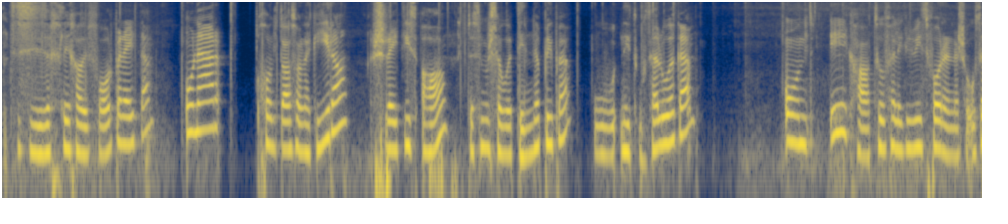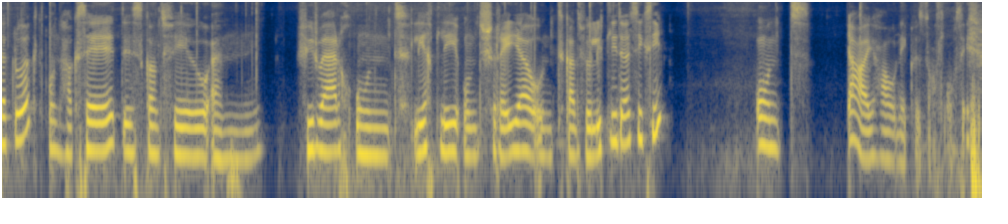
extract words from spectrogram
Dass sie sich ein bisschen vorbereiten. Und dann kommt da so eine Gira, schreit uns an, dass wir drinnen bleiben und nicht rausschauen. Und ich habe zufälligerweise vorhin schon rausgeschaut und habe gesehen, dass ganz viel ähm, Feuerwerk und Lichtli und Schreien und ganz viele Leute dort waren. Und ja, ich habe auch nicht gewusst, was los ist.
